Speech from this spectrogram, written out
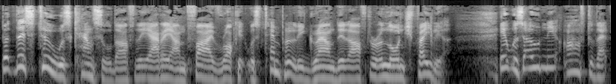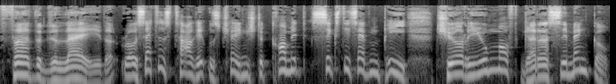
But this too was cancelled after the Ariane 5 rocket was temporarily grounded after a launch failure. It was only after that further delay that Rosetta's target was changed to Comet 67P Churyumov-Gerasimenko,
